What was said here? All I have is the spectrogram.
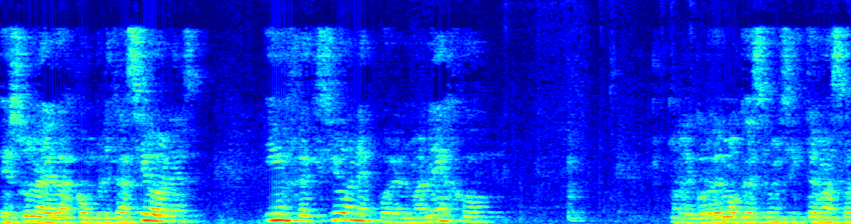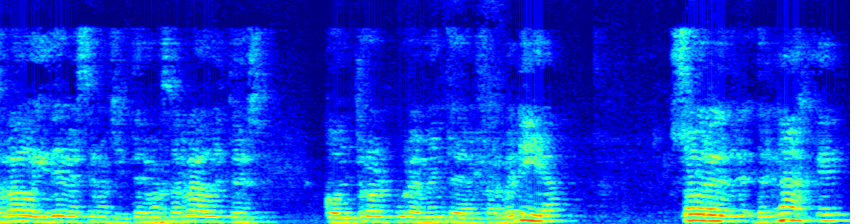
es una de las complicaciones. Infecciones por el manejo, recordemos que es un sistema cerrado y debe ser un sistema cerrado, esto es control puramente de enfermería. Sobre el drenaje,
